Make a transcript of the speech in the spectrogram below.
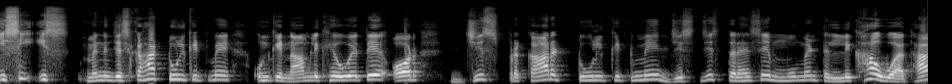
इसी इस, मैंने जैसे कहा टूल किट में उनके नाम लिखे हुए थे और जिस प्रकार टूल किट में जिस जिस तरह से मूवमेंट लिखा हुआ था,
